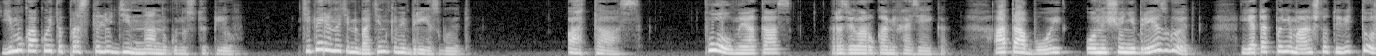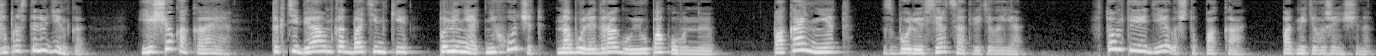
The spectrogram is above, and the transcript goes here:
ему какой-то простолюдин на ногу наступил. Теперь он этими ботинками брезгует. «Атас! Полный атас!» — развела руками хозяйка. «А тобой он еще не брезгует? Я так понимаю, что ты ведь тоже простолюдинка». «Еще какая! Так тебя он, как ботинки, поменять не хочет на более дорогую и упакованную?» «Пока нет», — с болью в сердце ответила я. «В том-то и дело, что пока», — подметила женщина.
